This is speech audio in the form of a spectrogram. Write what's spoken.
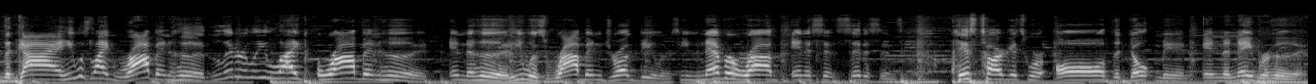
the guy. He was like Robin Hood, literally like Robin Hood in the hood. He was robbing drug dealers. He never robbed innocent citizens. His targets were all the dope men in the neighborhood.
